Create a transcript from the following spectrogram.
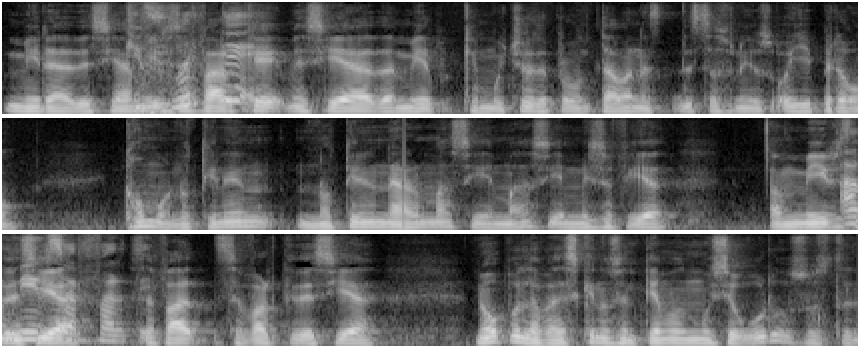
mira, decía ¡Qué Mir Zafar que decía Damir que muchos le preguntaban de Estados Unidos, oye, pero ¿cómo? ¿No tienen, no tienen armas y demás? Y Amir Sofía, Amir, Amir decía, decía, no, pues la verdad es que nos sentíamos muy seguros. Usted-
